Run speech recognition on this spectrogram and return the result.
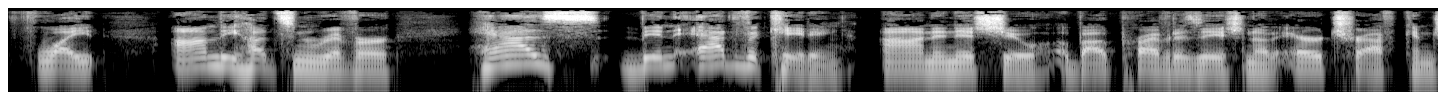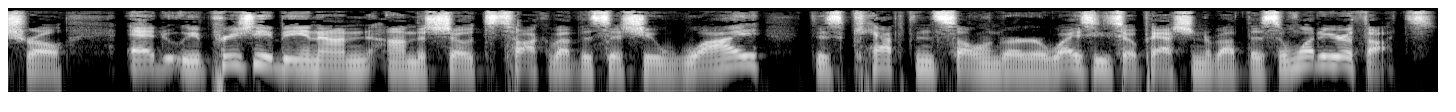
flight on the Hudson River, has been advocating on an issue about privatization of air traffic control. Ed, we appreciate being on, on the show to talk about this issue. Why does Captain Sullenberger, why is he so passionate about this, and what are your thoughts?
